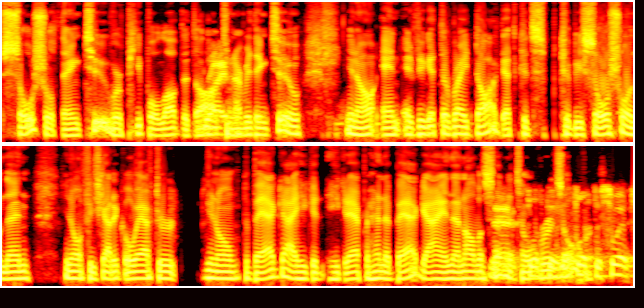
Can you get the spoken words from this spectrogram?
social thing too where people love the dogs right. and everything too you know and if you get the right dog that could could be social and then you know if he's got to go after you know the bad guy he could he could apprehend the bad guy and then all of a sudden yeah, it's over the, it's over the switch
